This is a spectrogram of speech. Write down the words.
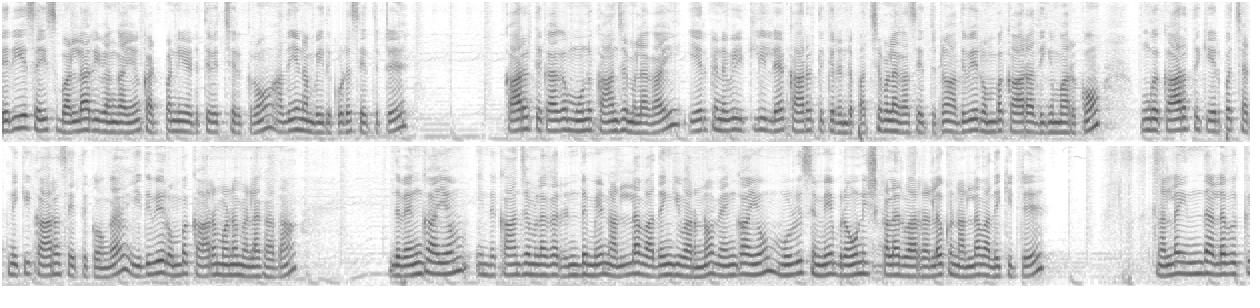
பெரிய சைஸ் பல்லாரி வெங்காயம் கட் பண்ணி எடுத்து வச்சுருக்குறோம். அதையும் நம்ம இது கூட சேர்த்துட்டு காரத்துக்காக மூணு காஞ்ச மிளகாய் ஏற்கனவே இட்லியில் காரத்துக்கு ரெண்டு பச்சை மிளகாய் சேர்த்துட்டோம். அதுவே ரொம்ப காரம் அதிகமாக இருக்கும். உங்கள் காரத்துக்கு ஏற்ப சட்னிக்கு காரம் சேர்த்துக்கோங்க. இதுவே ரொம்ப காரமான மிளகாய் தான். இந்த வெங்காயம் இந்த காஞ்ச மிளகாய் ரெண்டுமே நல்லா வதங்கி வரணும். வெங்காயம் முழுசுமே ப்ரௌனிஷ் கலர் வர்ற அளவுக்கு நல்லா வதக்கிட்டு நல்லா இந்த அளவுக்கு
